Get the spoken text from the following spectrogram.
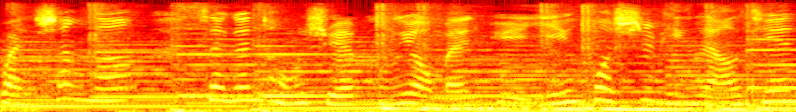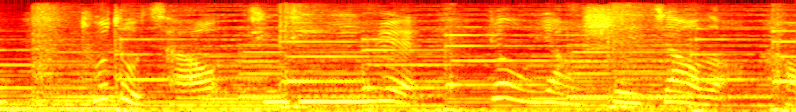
晚上呢？再跟同学朋友们语音或视频聊天，吐吐槽，听听音乐，又要睡觉了，好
